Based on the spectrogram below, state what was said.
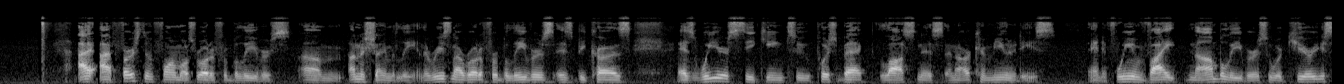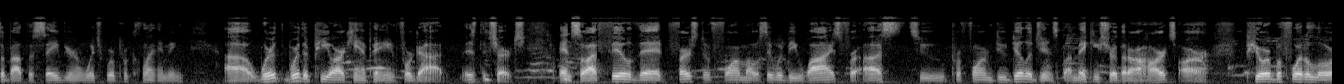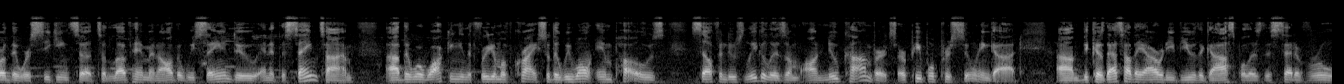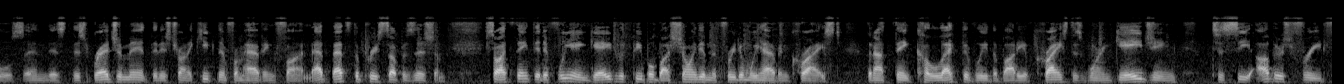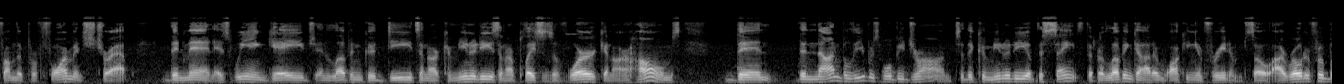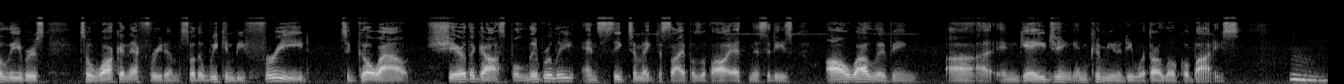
I, I first and foremost wrote it for believers, um, unashamedly, and the reason I wrote it for believers is because as we are seeking to push back lostness in our communities, and if we invite non-believers who are curious about the Savior in which we're proclaiming uh, we're we're the PR campaign for God is the church, and so I feel that first and foremost it would be wise for us to perform due diligence by making sure that our hearts are pure before the Lord, that we're seeking to, to love Him in all that we say and do, and at the same time uh, that we're walking in the freedom of Christ, so that we won't impose self-induced legalism on new converts or people pursuing God, um, because that's how they already view the gospel as this set of rules and this this regiment that is trying to keep them from having fun. That that's the presupposition. So I think that if we engage with people by showing them the freedom we have in Christ, then I think collectively the body of Christ is more engaging to see others freed from the performance trap then man, as we engage in love and good deeds in our communities and our places of work and our homes, then the non-believers will be drawn to the community of the saints that are loving God and walking in freedom. So I wrote it for believers to walk in that freedom so that we can be freed to go out, share the gospel liberally, and seek to make disciples of all ethnicities, all while living, uh, engaging in community with our local bodies. Hmm.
